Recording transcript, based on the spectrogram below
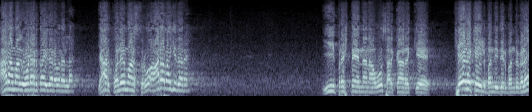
ಆರಾಮಾಗಿ ಓಡಾಡ್ತಾ ಇದ್ದಾರೆ ಅವರೆಲ್ಲ. ಯಾರು ಕೊಲೆ ಮಾಡಿಸ್ತಾರೋ ಆರಾಮಾಗಿದ್ದಾರೆ. ಈ ಪ್ರಶ್ನೆಯನ್ನ ನಾವು ಸರ್ಕಾರಕ್ಕೆ ಕೇಳಕ್ಕೆ ಇಲ್ಲಿ ಬಂದಿದ್ದೀರಿ ಬಂಧುಗಳೇ.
